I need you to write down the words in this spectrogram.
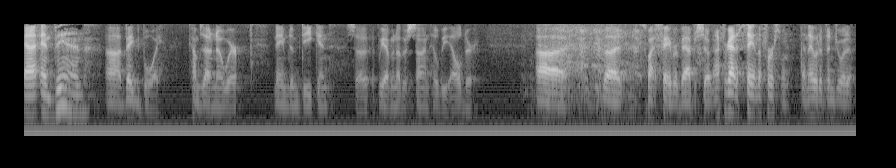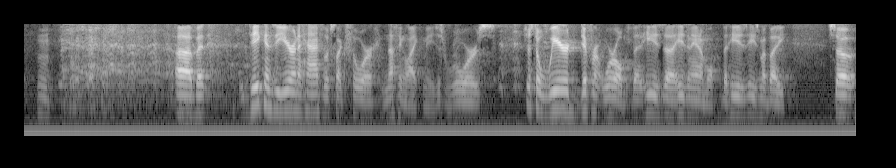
And, and then uh, baby boy comes out of nowhere. Named him Deacon. So if we have another son, he'll be elder. Uh, but it's my favorite Baptist joke. And I forgot to say it in the first one, and they would have enjoyed it. Mm. Uh, but Deacon's a year and a half, looks like Thor, nothing like me, just roars. Just a weird, different world. But he's, uh, he's an animal, but he's, he's my buddy. So,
